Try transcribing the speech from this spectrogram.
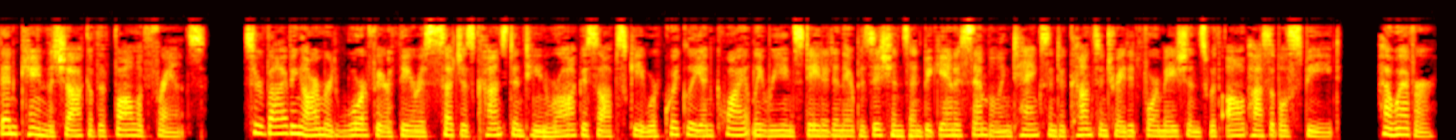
Then came the shock of the fall of France. Surviving armored warfare theorists such as Konstantin Rokossovsky were quickly and quietly reinstated in their positions and began assembling tanks into concentrated formations with all possible speed. However,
